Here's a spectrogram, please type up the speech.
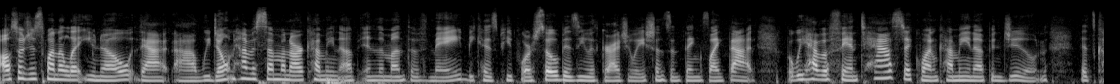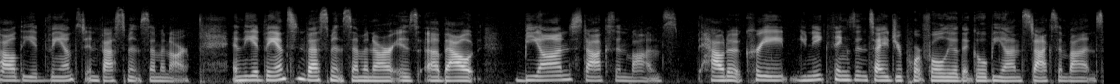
Also, just want to let you know that uh, we don't have a seminar coming up in the month of May because people are so busy with graduations and things like that. But we have a fantastic one coming up in June that's called the Advanced Investment Seminar. And the Advanced Investment Seminar is about beyond stocks and bonds how to create unique things inside your portfolio that go beyond stocks and bonds.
